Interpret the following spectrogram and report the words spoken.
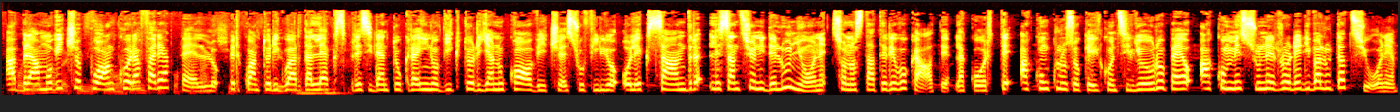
Abramovic può ancora fare appello. Per quanto riguarda l'ex presidente ucraino Viktor Yanukovych e suo figlio Oleksandr, le sanzioni dell'Unione sono state revocate. La Corte ha concluso che il Consiglio europeo ha commesso un errore di valutazione.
